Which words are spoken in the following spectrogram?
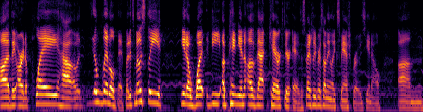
uh, they are to play, how a little bit, but it's mostly you know what the opinion of that character is, especially for something like Smash Bros. You know, um,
